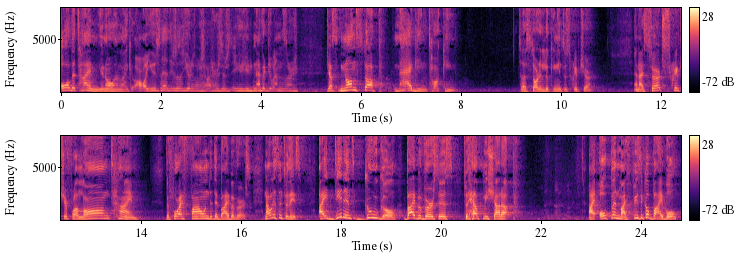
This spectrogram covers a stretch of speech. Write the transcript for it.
all the time, you know, and like, oh, you said this, you, you never do answer. Just nonstop nagging, talking. So I started looking into scripture. And I searched scripture for a long time before I found the Bible verse. Now listen to this. I didn't Google Bible verses to help me shut up. I opened my physical Bible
